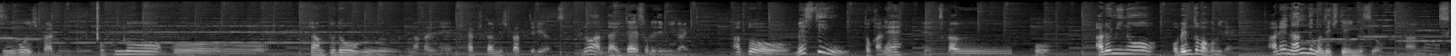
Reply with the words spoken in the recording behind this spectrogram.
すごい光る。僕のこう、キャンプ道具の中でね、ピカピカに光ってるやつっていうのは大体それで磨いて。あと、メスティンとかね、使う、こう、アルミのお弁当箱みたいな。あれ何でもできていいんですよ。あの、す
